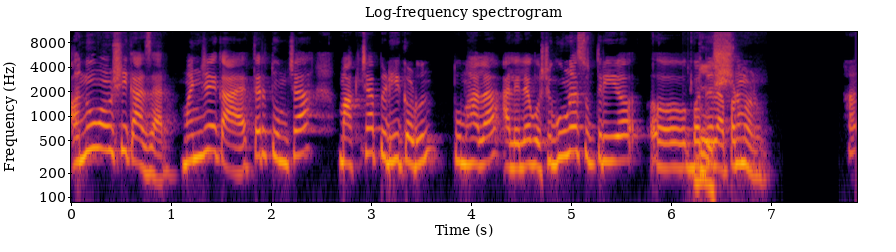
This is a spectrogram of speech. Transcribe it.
अनुवंशिक आजार. म्हणजे काय? तर तुमच्या मागच्या पिढीकडून तुम्हाला आलेल्या गोष्टी. गुणसूत्रीय बदल. आपण म्हणू. हा?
